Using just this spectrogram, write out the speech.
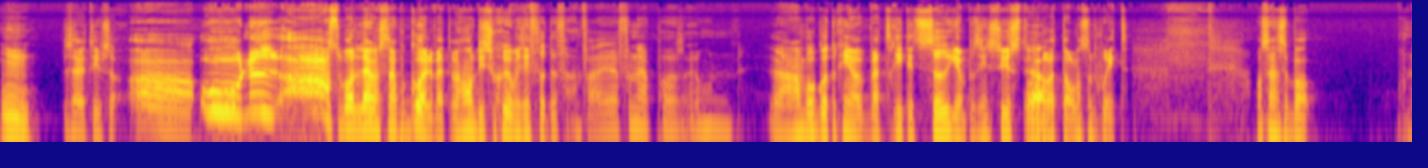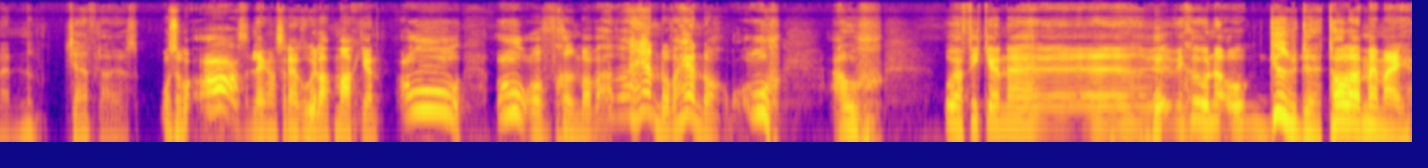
Mm. Så är det typ så, ah, oh nu, ah! Så bara låg han sådär på golvet och har en diskussion med sin fru. Du fan, fan jag funderar på, så hon... Ja, han bara gått omkring och varit riktigt sugen på sin syster Ja. och dotter och sånt skit. Och sen så bara, nej, nu jävlar. jag- Och så bara, ah! Så lägger han sig ner och rullar på marken. Oh! Oh! Och frun bara, vad, vad händer, vad händer? Oh! Au! Och jag fick en eh, eh, vision och Gud talade med mig.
